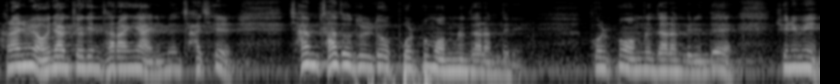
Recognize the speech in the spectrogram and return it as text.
하나님의 언약적인 사랑이 아니면 사실 참 사도들도 볼품 없는 사람들이 볼품 없는 사람들인데 주님이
